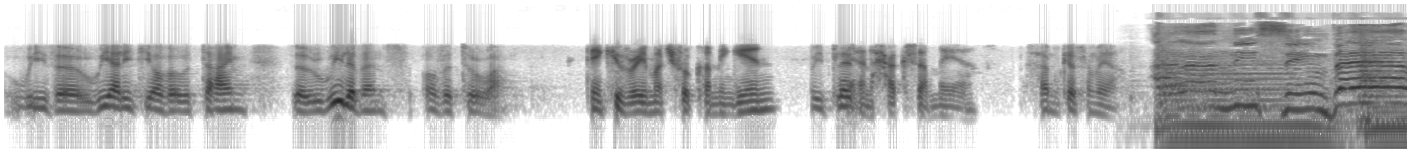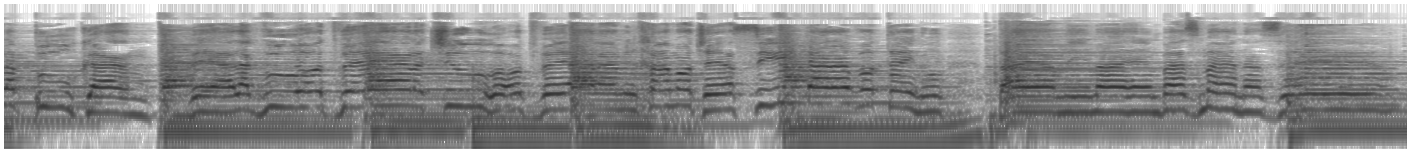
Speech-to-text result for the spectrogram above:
with the reality of our time the relevance of the Torah. Thank you very much for coming in. We pleasure. And Chag Sameach. חנוכה שמח. על הניסים ועל הפורקן, ועל הגבורות ועל התשועות, ועל המלחמות שעשית אבותינו, בימים ההם בזמן הזה.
